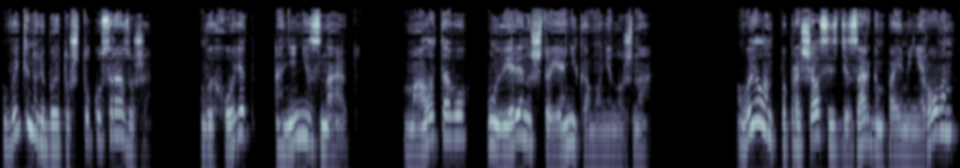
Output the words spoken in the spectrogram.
выкинули бы эту штуку сразу же. Выходит, они не знают. Мало того, уверены, что я никому не нужна. Уэйланд попрощался с дизаргом по имени Рован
